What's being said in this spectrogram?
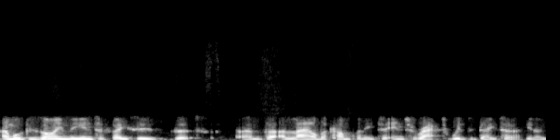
and we'll design the interfaces that um, that allow the company to interact with the data. You know,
